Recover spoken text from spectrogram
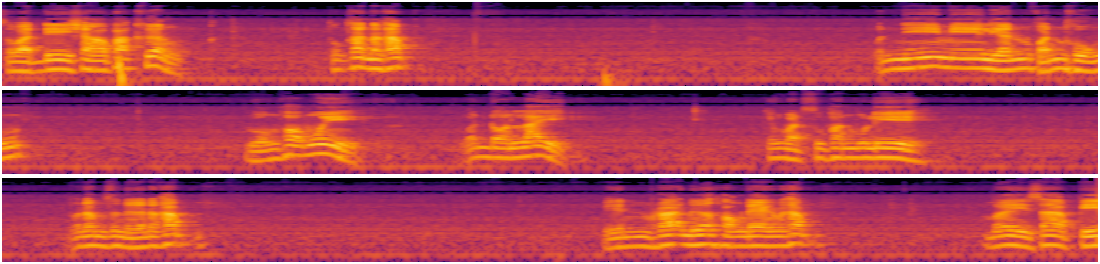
สวัสดีชาวพระเครื่อง ทุกท่านนะครับ วันนี้มีเหรียญขวัญถุง หลวงพ่อมุ้ย วัดดอนไล่ จังหวัดสุพรรณบุรี มานำเสนอนะครับ เป็นพระเนื้อทองแดงนะครับ ไม่ทราบปี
